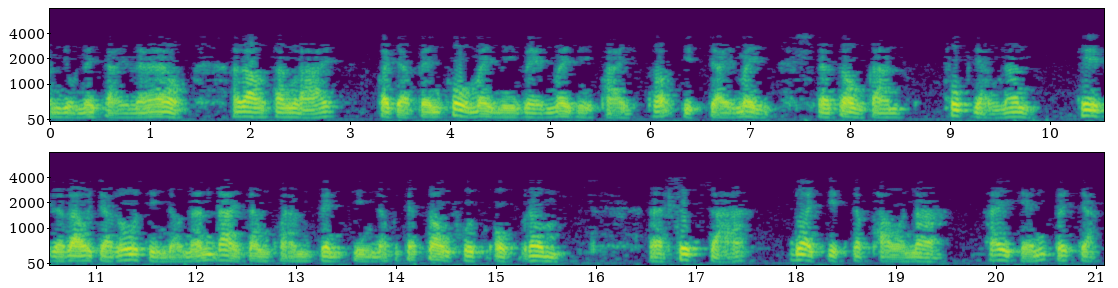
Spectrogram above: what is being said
ำอยู่ในใจแล้ว เราทั้งหลาย ก็จะเป็นผู้ไม่มีเวรไม่มีภัย เพราะจิตใจไม่ต้องการทุกอย่างนั้น ที่เราจะรู้สิ่งเหล่านั้นได้ตามความเป็นจริงเราจะต้องฝึกอบรมศึกษาด้วยจิตภาวนา ให้เห็นประจักษ์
